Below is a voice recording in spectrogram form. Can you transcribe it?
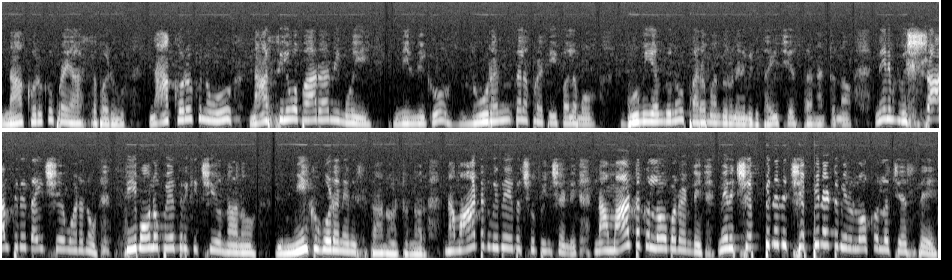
నా కొరకు ప్రయాసపడు. నా కొరకు నువ్వు నా సిలువ భారాన్ని మోయి. నేను నీకు నూరంతల ప్రతిఫలము. భూమి అందును పరమందును నేను మీకు దయచేస్తాను అంటున్నావు నేను మీకు విశ్రాంతిని దయచేవాడను. సీమోను పేదరికి ఇచ్చి ఉన్నాను. మీకు కూడా నేను ఇస్తాను అంటున్నారు. నా మాటకు విధేయత చూపించండి. నా మాటకు లోబడండి. నేను చెప్పినది చెప్పినట్టు మీరు లోకంలో చేస్తే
